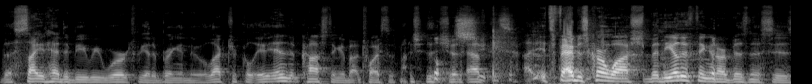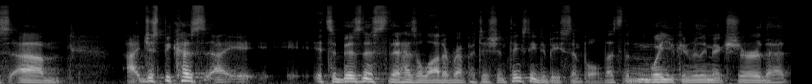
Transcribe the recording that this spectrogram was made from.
The site had to be reworked. We had to bring in new electrical. It ended up costing about twice as much as it should have. Uh, It's fabulous car wash. But the other thing in our business is um, just because uh, it, it's a business that has a lot of repetition, things need to be simple. That's the way you can really make sure that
